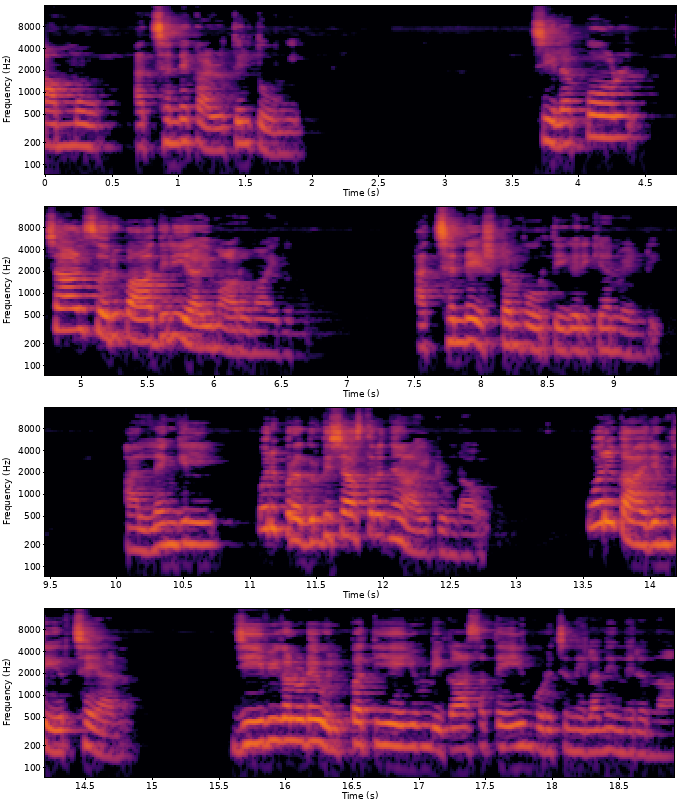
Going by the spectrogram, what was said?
അമ്മു അച്ഛന്റെ കഴുത്തിൽ തൂങ്ങി. ചിലപ്പോൾ ചാൾസ് ഒരു പാതിരിയായി മാറുമായിരുന്നു. അച്ഛന്റെ ഇഷ്ടം പൂർത്തീകരിക്കാൻ വേണ്ടി. അല്ലെങ്കിൽ ഒരു പ്രകൃതിശാസ്ത്രജ്ഞനായിട്ടുണ്ടാവും. ഒരു കാര്യം തീർച്ചയാണ്. ജീവികളുടെ ഉൽപ്പത്തിയെയും വികാസത്തെയും കുറിച്ച് നിലനിന്നിരുന്ന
